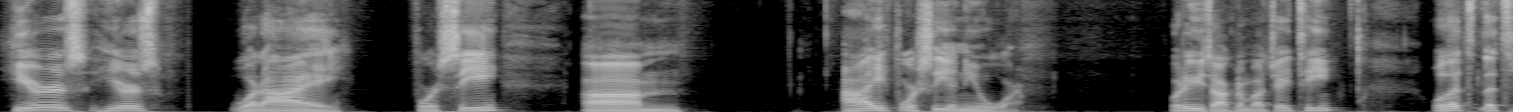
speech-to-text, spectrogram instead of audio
Here's here's what I foresee. Um, I foresee a new war. What are you talking about, JT? Well, let's let's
